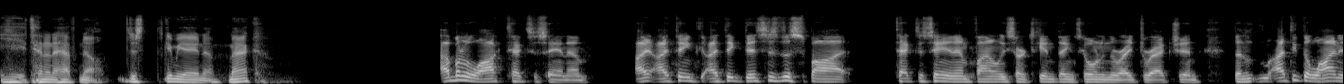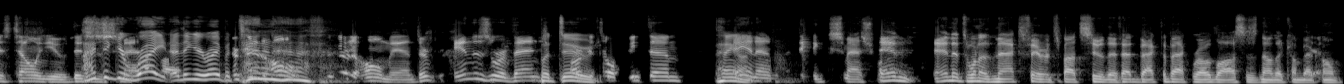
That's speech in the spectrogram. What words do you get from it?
yeah, 10 and a half no. Just give me A&M. Mac? I'm gonna lock Texas A&M. I, I think I think this is the spot. Texas A&M finally starts getting things going in the right direction. The I think the line is telling you this. I is think you're right. spot. I think you're right, but They're 10 good and at a home. half. They're good at home, man. They're and this is revenge. But dude, Arkansas beat them. Hang on. A&M, I think smash. spot. And and it's one of Mac's favorite spots too. They've had back to back road losses. Now they come back home.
